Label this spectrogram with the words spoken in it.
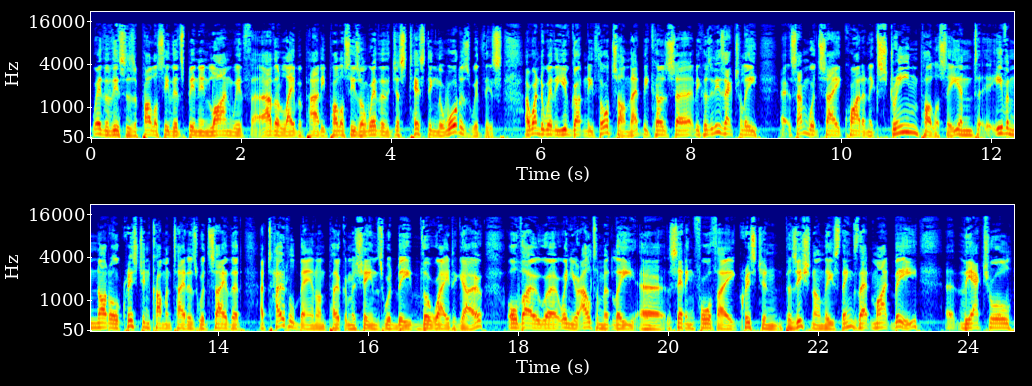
whether this is a policy that's been in line with other Labor Party policies, or whether they're just testing the waters with this, I wonder whether you've got any thoughts on that, because uh, because it is actually, uh, some would say, quite an extreme policy, and even not all Christian commentators would say that a total ban on poker machines would be the way to go. Although, uh, when you're ultimately uh, setting forth a Christian position on these things, that might be uh, the actual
